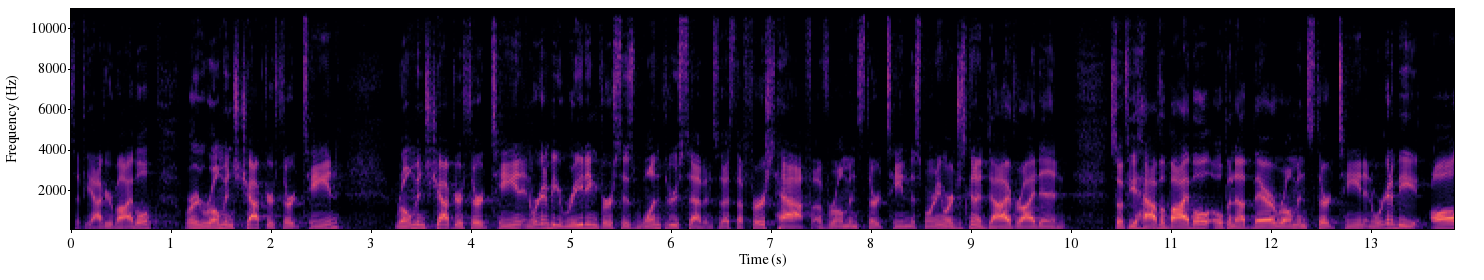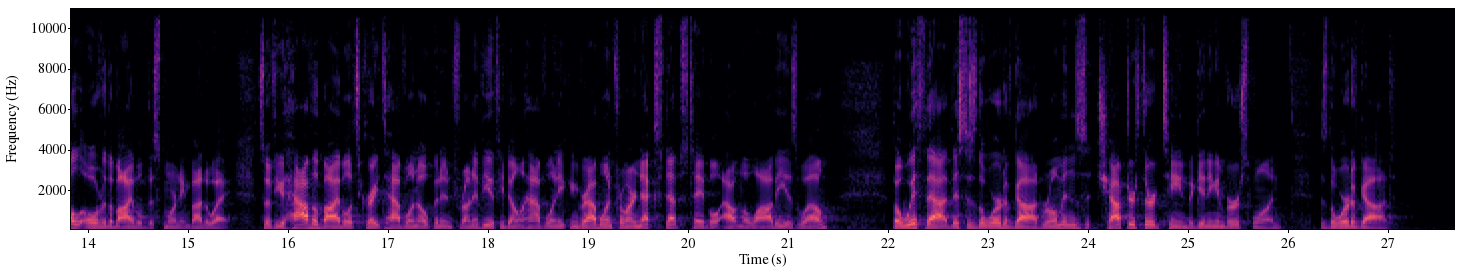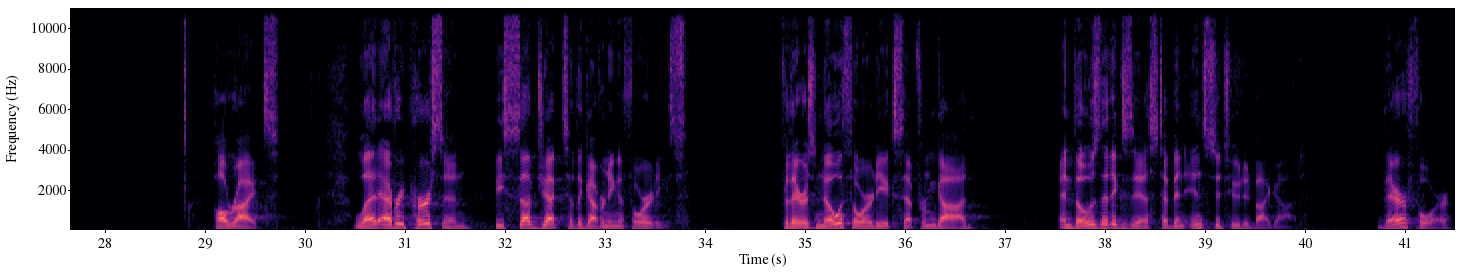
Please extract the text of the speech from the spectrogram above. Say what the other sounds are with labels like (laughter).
So if you have your Bible, we're in Romans chapter 13. Romans chapter 13, and we're going to be reading verses 1 through 7. So that's the first half of Romans 13 this morning. We're just going to dive right in. So if you have a Bible, open up there, Romans 13, and we're going to be all over the Bible this morning, by the way. So if you have a Bible, it's great to have one open in front of you. If you don't have one, you can grab one from our Next Steps table out in the lobby as well. But with that, this is the Word of God. Romans chapter 13, beginning in verse 1, is the Word of God. Paul writes, let every person be subject to the governing authorities. For there is no authority except from God, and those that exist have been instituted by God. Therefore,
